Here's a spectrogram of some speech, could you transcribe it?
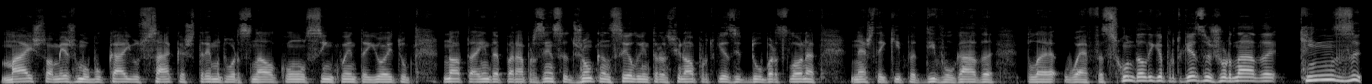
mais só mesmo o Bucaio Saka, extremo do Arsenal, com 58. Nota ainda para a presença de João Cancelo, internacional português e do Barcelona, nesta equipa divulgada pela UEFA. Segunda Liga Portuguesa, jornada 15,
